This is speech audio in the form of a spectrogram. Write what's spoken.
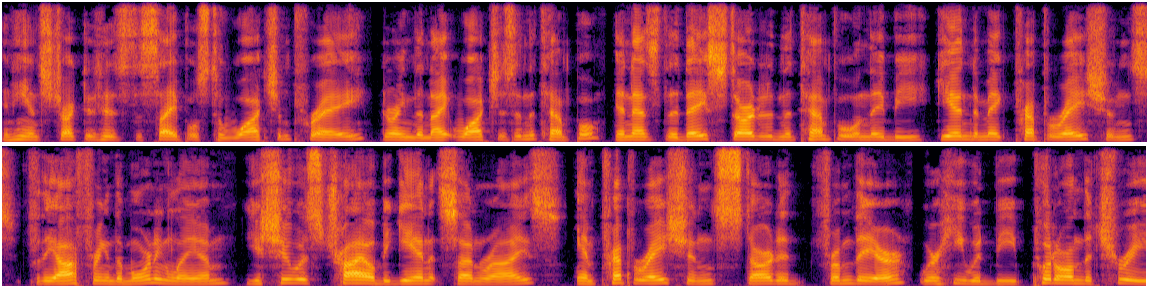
and he instructed his disciples to watch and pray during the night watches in the temple. And as the day started in the temple and they began to make preparations for the offering of the morning lamb, Yeshua's trial began at sunrise, and preparations started from there, where he would be put on the tree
